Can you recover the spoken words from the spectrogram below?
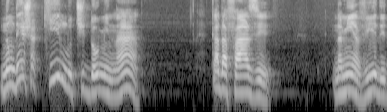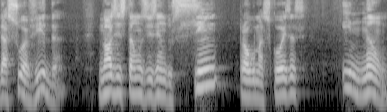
não deixa aquilo te dominar. Cada fase na minha vida e da sua vida, nós estamos dizendo sim para algumas coisas e não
